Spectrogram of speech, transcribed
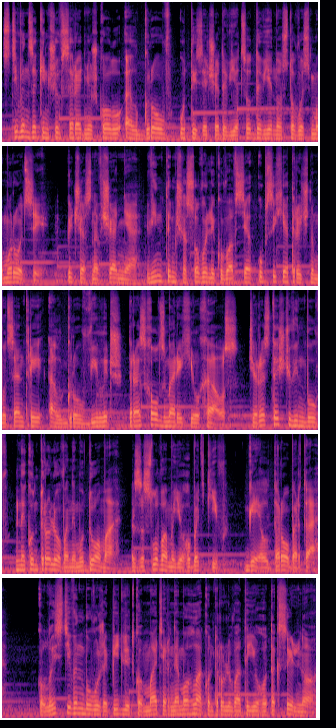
Стівен закінчив середню школу Елк Гроув у 1998 році. Під час навчання він тимчасово лікувався у психіатричному центрі Elk Grove Village Тресхолдсмері Хіл Хаус через те, що він був неконтрольованим удома, за словами його батьків Гейл та Роберта. Коли Стівен був уже підлітком, матір не могла контролювати його так сильно,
